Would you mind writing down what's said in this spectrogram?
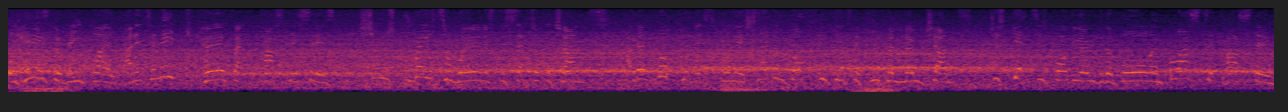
Well, here's the replay, and it's an inch perfect pass this is. Shows great awareness to set up the chance. And then look at this finish. Lewandowski gives the keeper no chance. Just gets his body over the ball and blasts it past him.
